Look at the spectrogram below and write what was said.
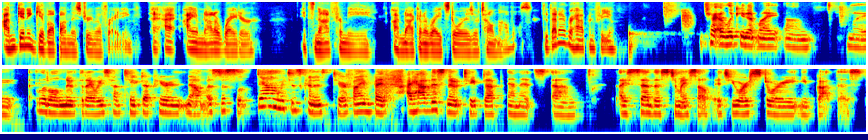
i'm gonna give up on this dream of writing i i, I am not a writer it's not for me i'm not gonna write stories or tell novels did that ever happen for you I'm looking at my um, my little note that I always have taped up here, and now it must have slipped down, which is kind of terrifying. But I have this note taped up, and it's um, I said this to myself: "It's your story. You've got this."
